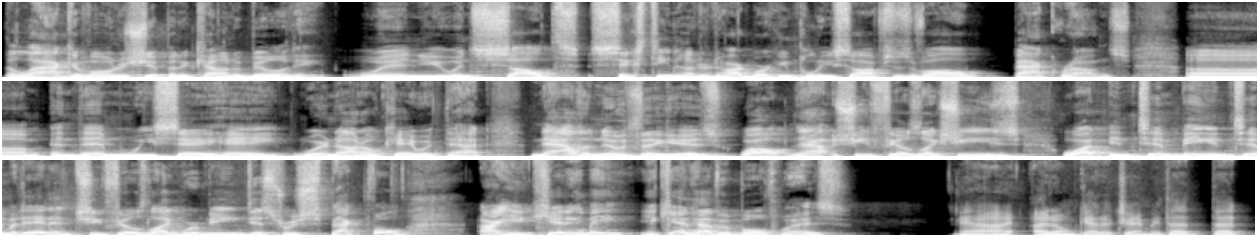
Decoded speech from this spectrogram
the lack of ownership and accountability when you insult 1,600 hardworking police officers of all backgrounds. Um, and then we say, hey, we're not okay with that. Now, the new thing is, well, now she feels like she's what, intim- being intimidated? She feels like we're being disrespectful? Are you kidding me? You can't have it both ways. Yeah, I, I don't get it, Jamie. That that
